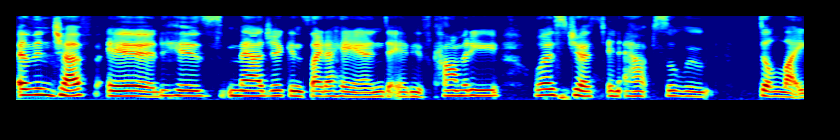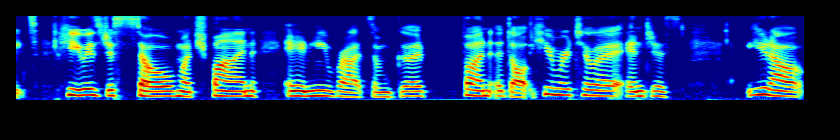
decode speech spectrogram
And then Jeff and his magic inside a hand and his comedy was just an absolute delight. He was just so much fun and he brought some good fun adult humor to it and just you know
